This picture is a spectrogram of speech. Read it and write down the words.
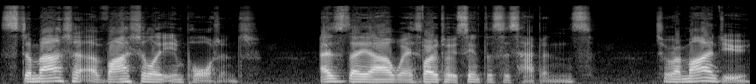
Stomata are vitally important, as they are where photosynthesis happens. To remind you,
